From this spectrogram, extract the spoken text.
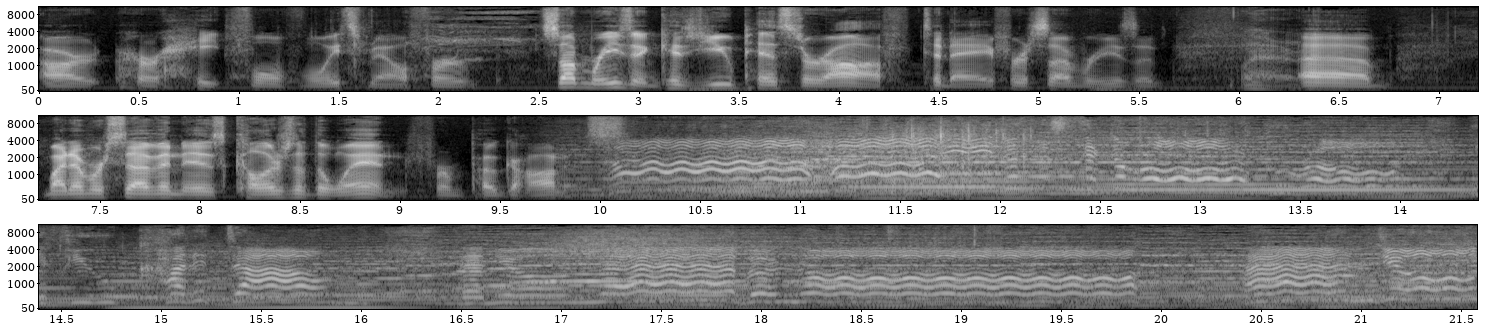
our her hateful voicemail for some reason because you pissed her off today for some reason. I don't know. Um, my number seven is "Colors of the Wind" from Pocahontas. High the sycamore grow. If you cut it down, then you'll never know. And you'll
